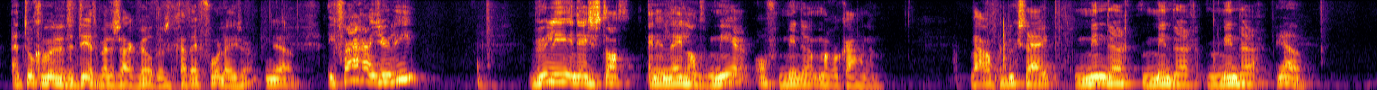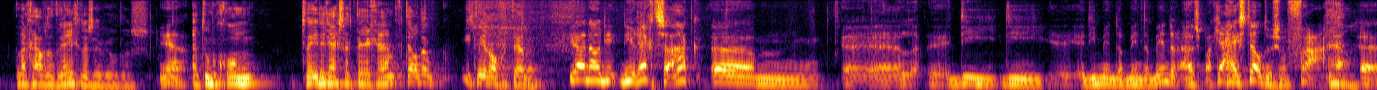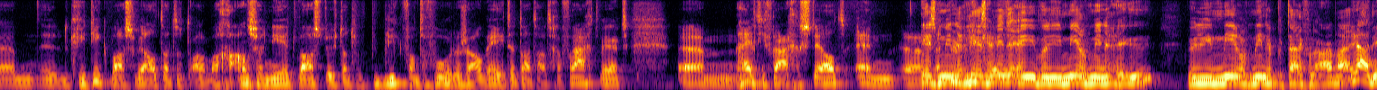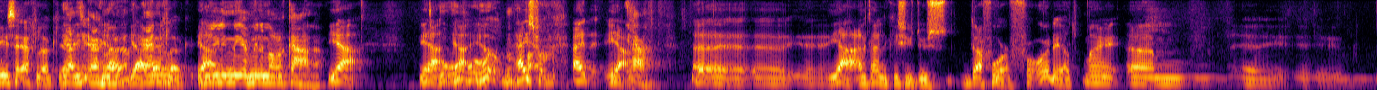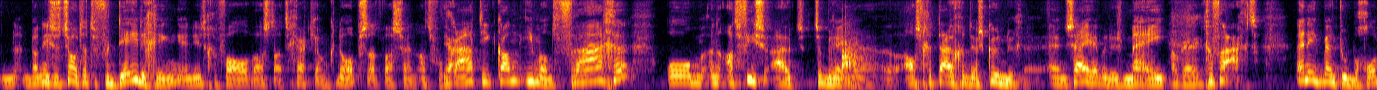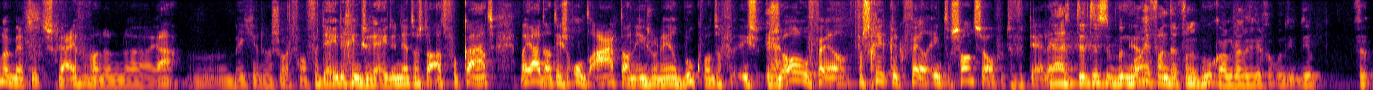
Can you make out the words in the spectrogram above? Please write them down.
En toen gebeurde er dit bij de zaak Wilders. Ik ga het even voorlezen. Ja. Ik vraag aan jullie... willen jullie in deze stad en in Nederland meer of minder Marokkanen? Waarop het publiek zei, minder, minder, minder. Ja. En dan gaan we dat regelen, zei Wilders. Ja. En toen begon tweede rechtszaak tegen hem. Vertel daar ook iets meer over vertellen. Ja, nou, die, die rechtszaak, ehm, eh, die, die, eh, die minder, minder, minder uitsprak. Ja, hij stelt dus een vraag. Ja. Ehm, eh, de kritiek was wel dat het allemaal geanceneerd was. Dus dat het publiek van tevoren zou weten dat dat gevraagd werd. Ehm, hij heeft die vraag gesteld en het minder, heeft- minder EU. Willen jullie meer of minder EU? Willen jullie meer of minder Partij van de Arbeid? Ja, die is erg leuk. Ja, Ja, die is erg leuk. Ja, en erg leuk. Willen jullie meer of minder Marokkanen? Ja, ja, Hoe- ja, hoe- ja. hoe- Hij is, hij- ja. Ja. Eh, eh, eh, ja, uiteindelijk is hij dus daarvoor veroordeeld. Maar ehm, eh, eh, dan is het zo dat de verdediging, in dit geval was dat Gert-Jan Knops, dat was zijn advocaat, die kan iemand vragen om een advies uit te brengen eh, als getuigendeskundige. En zij hebben dus mij gevraagd. En ik ben toen begonnen met het schrijven van een, eh, ja, een beetje een soort van verdedigingsreden, net als de advocaat. Maar ja, dat is ontaard dan in zo'n heel boek, want er is zoveel, verschrikkelijk veel interessants over te vertellen. Ja, dat is het mooie van, de, van het boek ook. Dat die-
